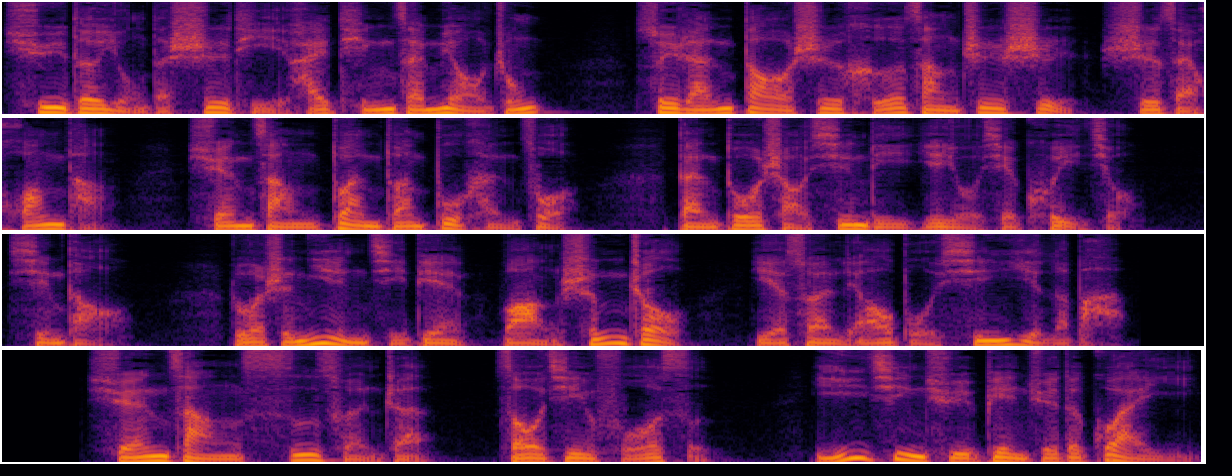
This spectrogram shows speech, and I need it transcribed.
屈德勇的尸体还停在庙中。虽然道师合葬之事实在荒唐，玄奘断断不肯做，但多少心里也有些愧疚。心道：若是念几遍往生咒，也算了补心意了吧。玄奘思忖着，走进佛寺，一进去便觉得怪异，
